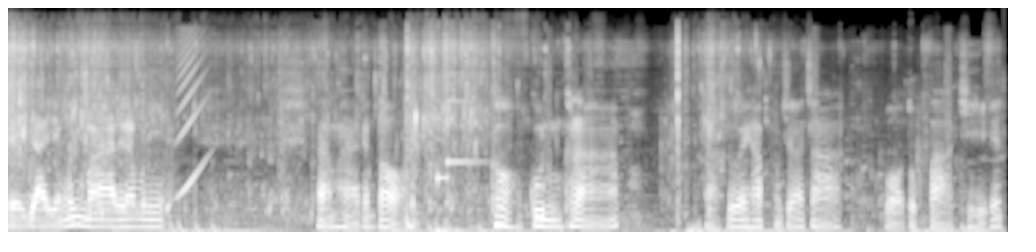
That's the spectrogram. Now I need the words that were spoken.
เอใหญ่ยังไม่มาเลยนะครับวันนี้ ตามหากันต่อ ขอบคุณครับฝากด้วยครับ ผมเจ้าจากบ่อตกปลา KS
